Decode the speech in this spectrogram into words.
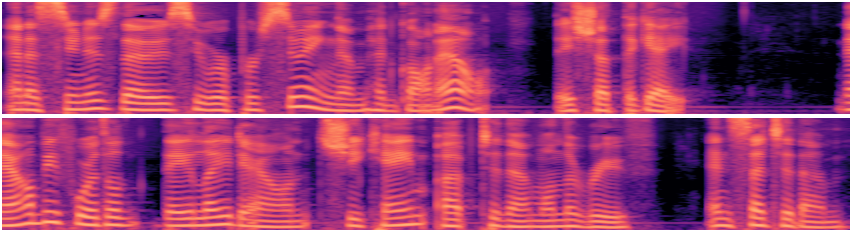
and as soon as those who were pursuing them had gone out, they shut the gate. Now before the, they lay down, she came up to them on the roof and said to them,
